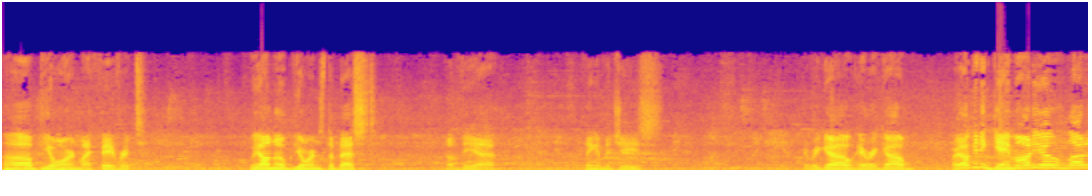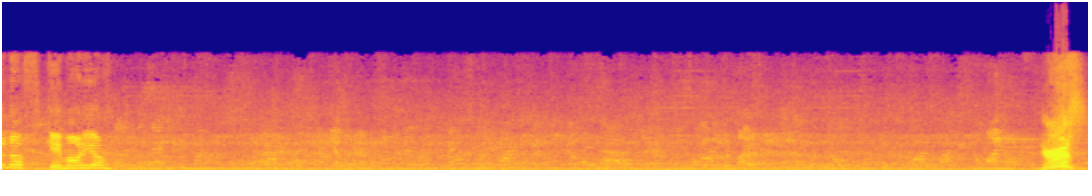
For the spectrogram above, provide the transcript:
Oh, Bjorn, my favorite. We all know Bjorn's the best of the uh, thingamajigs. Here we go, here we go. Are y'all getting game audio loud enough? Game audio? Yes!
